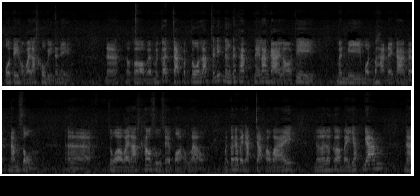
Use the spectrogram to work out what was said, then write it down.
โปรตีนของไวรัสโควิดนั่นเองนะแล้วก็แบบมันก็จับกับตัวรับชนิดหนึ่งนะครับ ในร่างกายเราที่มันมีบทบาทในการแบบนำส่งตัวไวรัสเข้าสู่เซลล์ปอดของเรา มันก็จะไปดักจับเอาไว้เนอะแล้วก็ไปยับยั้ง นะ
